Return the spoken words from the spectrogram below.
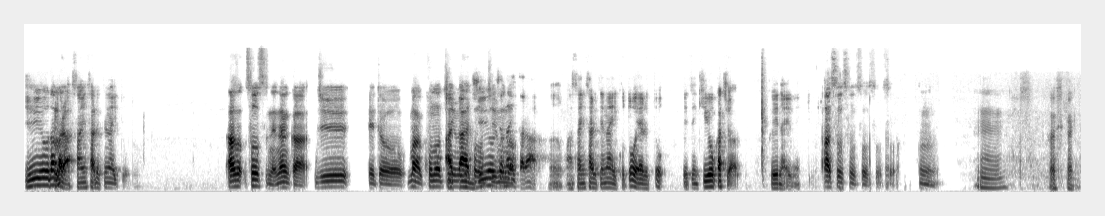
重要だからアサインされてないってこと？あ、そうですね。なんか、10、えっと、まあ、このチームああとこ重要じゃないから、うん、アサインされてないことをやると、別に企業価値は増えないよねっていう。あ、そうそうそうそうそう。うん。うん。確かに。だか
